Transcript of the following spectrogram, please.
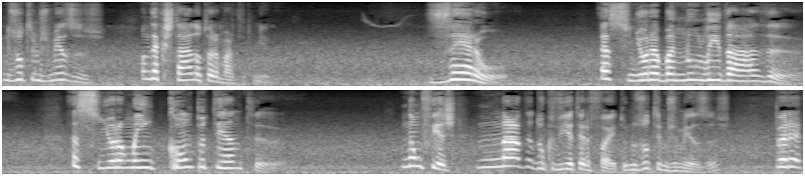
nos últimos meses. Onde é que está a doutora Marta Temido? Zero. A senhora é uma nulidade. A senhora é uma incompetente. Não fez nada do que devia ter feito nos últimos meses para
